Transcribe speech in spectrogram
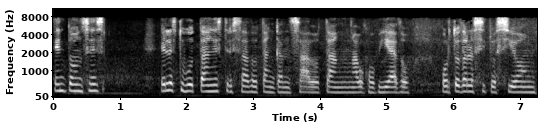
Entonces, él estuvo tan estresado, tan cansado, tan agobiado por toda la situación.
